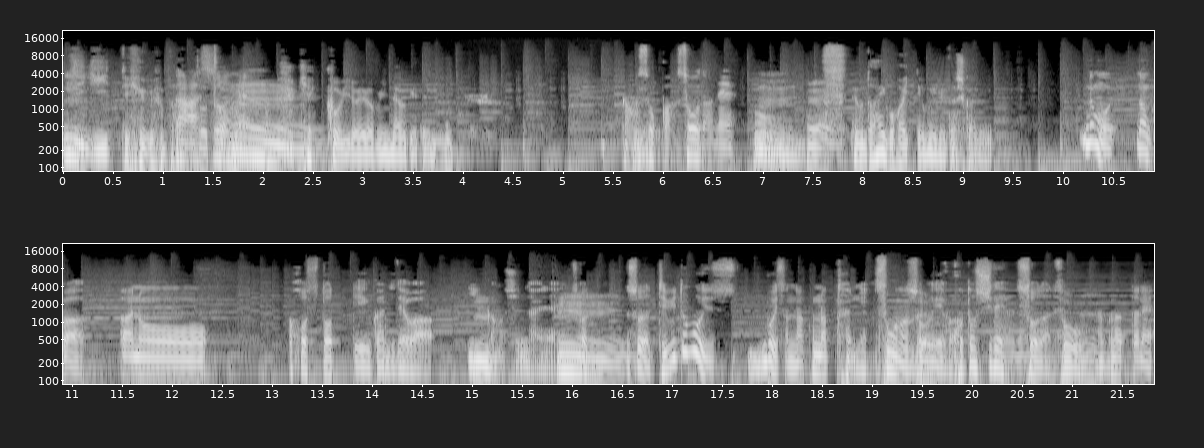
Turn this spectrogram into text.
い。ジギーっていうバンドと、ねうん 結構いろいろみんな受けてるね。あ、そっか、そうだね。う。うんん。うん。でも大悟入ってもいいね、確かに。でも、なんか、あのー、ホストっていう感じではいいかもしれないね。うんそうそうだ、デビッド・ボーイズ、ボーイさん亡くなったよね。そうなんだよ。そういえば。今年だよね。そうだね。そう。うん亡くなったね。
